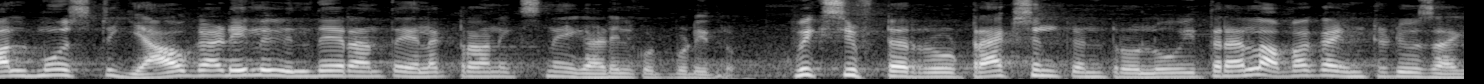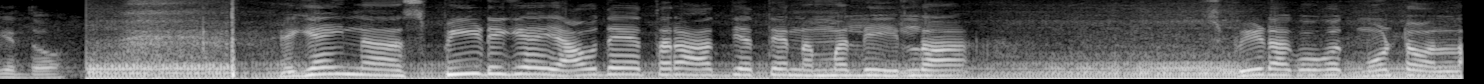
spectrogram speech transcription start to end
ಆಲ್ಮೋಸ್ಟ್ ಯಾವ ಗಾಡೀಲೂ ಇಲ್ಲದೇ ಇರೋಂಥ ಎಲೆಕ್ಟ್ರಾನಿಕ್ಸ್ನ ಈ ಗಾಡೀಲಿ ಕೊಟ್ಬಿಟ್ಟಿದ್ರು. ಕ್ವಿಕ್ ಶಿಫ್ಟರು ಟ್ರ್ಯಾಕ್ಷನ್ ಕಂಟ್ರೋಲು ಈ ಥರ ಎಲ್ಲ ಅವಾಗ ಇಂಟ್ರೊಡ್ಯೂಸ್ ಆಗಿದ್ದು. ಎಗೈನ್ ಸ್ಪೀಡಿಗೆ ಯಾವುದೇ ಥರ ಆದ್ಯತೆ ನಮ್ಮಲ್ಲಿ ಇಲ್ಲ. ಸ್ಪೀಡಾಗಿ ಹೋಗೋದು ಮೋಟೋ ಅಲ್ಲ.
